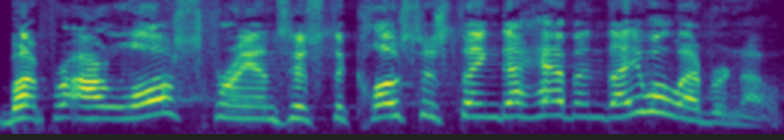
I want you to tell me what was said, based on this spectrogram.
But for our lost friends, it's the closest thing to heaven they will ever know.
